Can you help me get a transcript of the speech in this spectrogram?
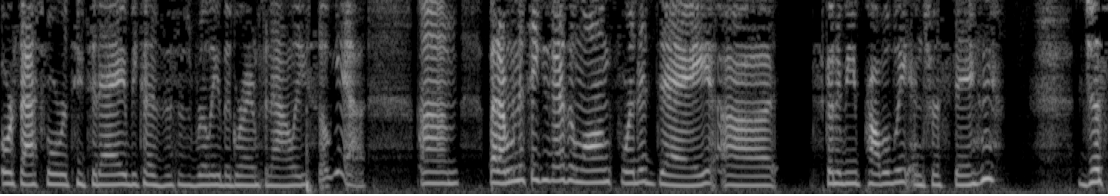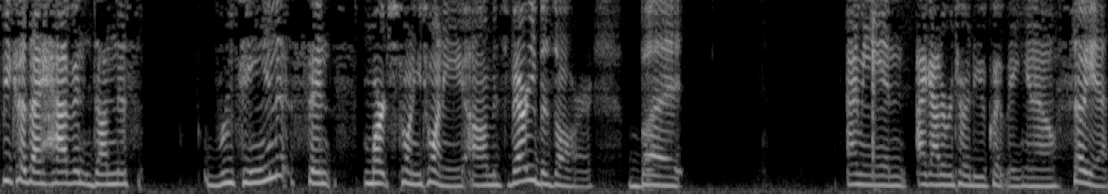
or fast forward to today because this is really the grand finale. So yeah. Um but i'm gonna take you guys along for the day. Uh it's gonna be probably interesting just because i haven't done this routine since march 2020 um it's very bizarre but i mean i gotta return the equipment you know? So yeah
